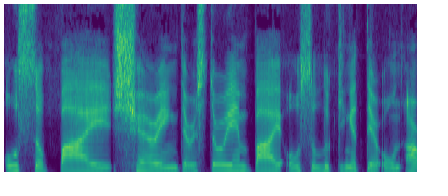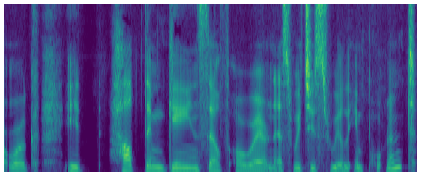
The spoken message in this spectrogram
also by sharing their story and by also looking at their own artwork, it helped them gain self awareness, which is really important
